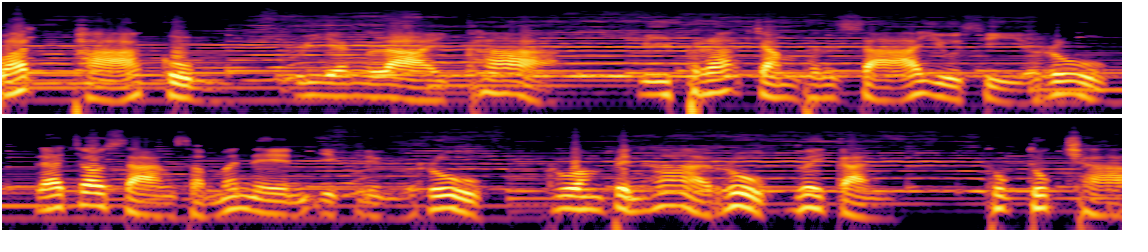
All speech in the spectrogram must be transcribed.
วัดผากลุ่ม เวียงลายค่า มีพระจำพรรษาอยู่สี่รูป และเจ้าสางสัมมเนนอีกหนึ่งรูป รวมเป็นห้ารูปด้วยกัน ทุกๆเช้า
